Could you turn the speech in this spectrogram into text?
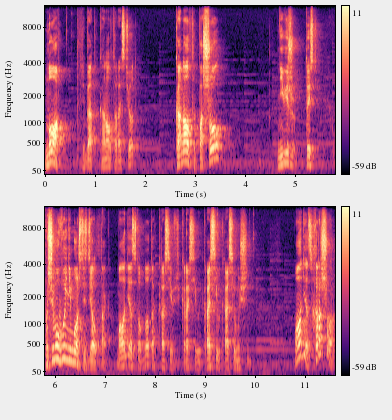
Но, ребята, канал-то растет. Канал-то пошел. Не вижу. То есть, почему вы не можете сделать так? Молодец, топ-дота, красивый, красивый, красивый, красивый мужчина. Молодец, хорошо.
